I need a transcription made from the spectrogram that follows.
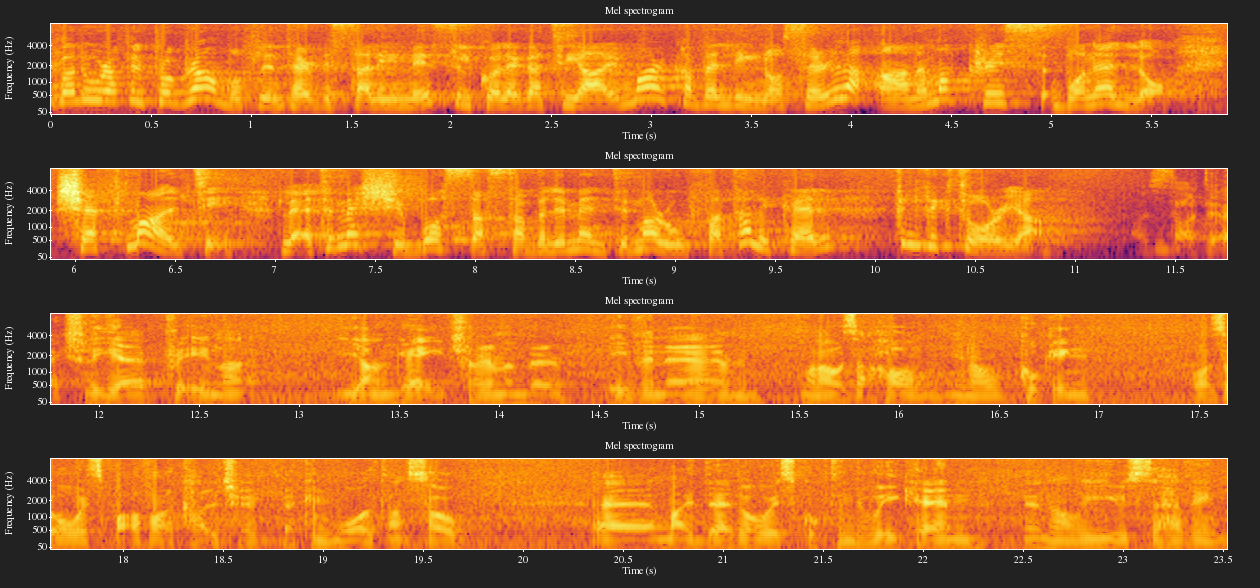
Merba lura fil-programmu fl-intervista li jmiss il-kollega tiegħi Mark Avellino ser laqana ma' Chris Bonello, xef Malti li qed imexxi bosta stabilimenti magħrufa tal-ikel fil-Victoria. I started actually yeah, pretty young age. I remember even um, when I was at home, you know, cooking was always part of our culture back in Malta. So uh, my dad always cooked in the weekend. You know, we used to having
